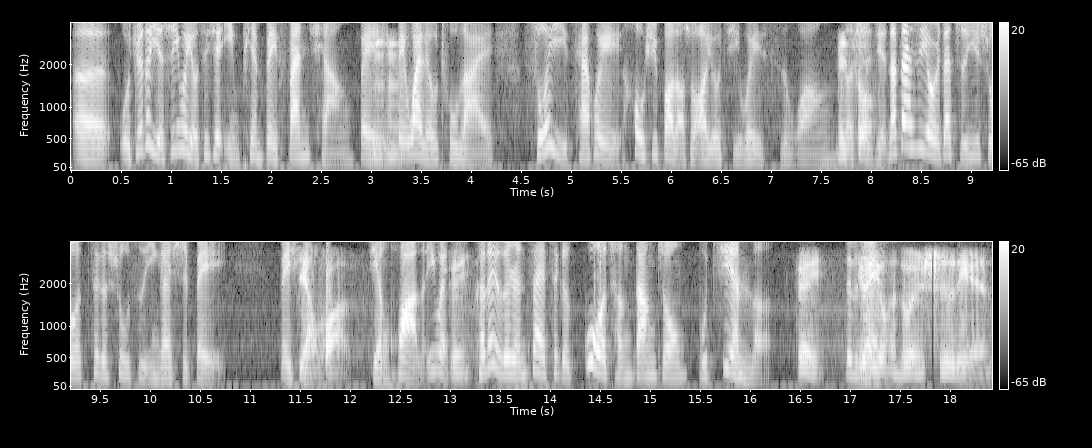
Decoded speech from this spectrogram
呃，我觉得也是因为有这些影片被翻墙、被、嗯被外流出来，所以才会后续报道说哦，有几位死亡的事件。那但是有人在质疑说，这个数字应该是被被简小化了。简化了，因为可能有的人在这个过程当中不见了。对，对不对因为有很多人失联，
